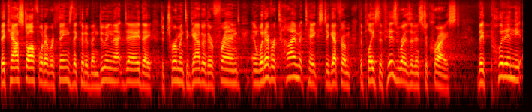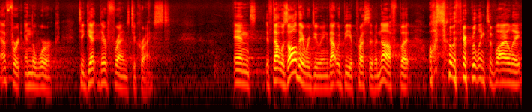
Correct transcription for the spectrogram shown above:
They cast off whatever things they could have been doing that day. They determined to gather their friend, and whatever time it takes to get from the place of his residence to Christ, they put in the effort and the work to get their friend to Christ. And if that was all they were doing, that would be oppressive enough, but also they're willing to violate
